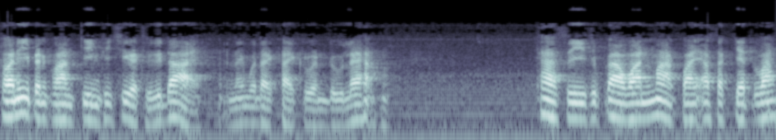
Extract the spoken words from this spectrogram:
ข้อนี้เป็นความจริงที่เชื่อถือได้ ในเมื่อได้ใครครวนดูแล้ว ถ้าสี่สิบเก้าวันมากไปเอาสักเจ็ดวัน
